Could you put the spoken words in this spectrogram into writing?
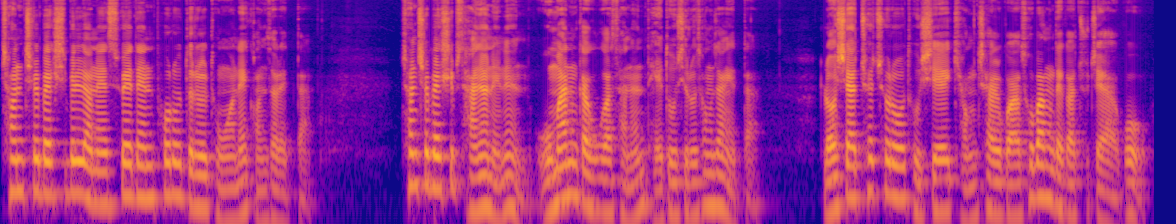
1711년에 스웨덴 포로들을 동원해 건설했다. 1714년에는 5만 가구가 사는 대도시로 성장했다. 러시아 최초로 도시에 경찰과 소방대가 주재하고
